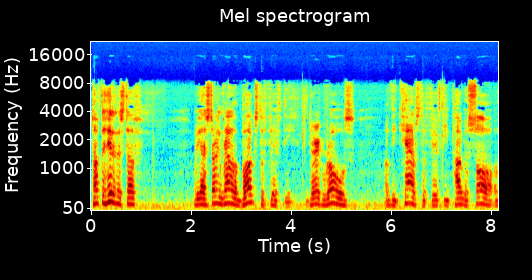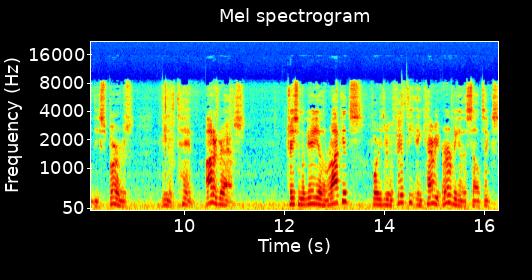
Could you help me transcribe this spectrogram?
Tough to hit in this stuff. We got Sterling Brown of the Bucks to 50. Derrick Rose of the Cavs to 50. Pau Gasol of the Spurs, 8 of 10. Autographs. Tracy McGrady of the Rockets, 43 of 50. And Kyrie Irving of the Celtics,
